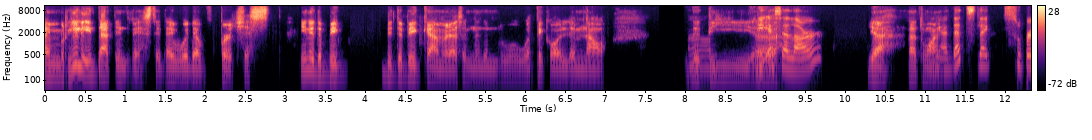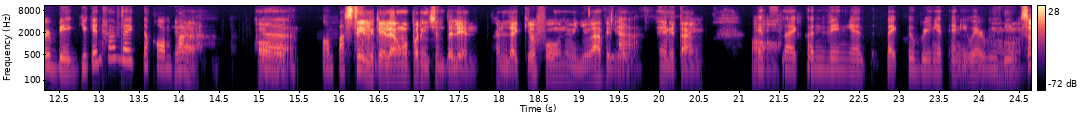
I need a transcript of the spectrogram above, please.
I'm really that invested, I would have purchased, you know, the big the, the big cameras, know what they call them now. The Um, the uh, DSLR. Yeah, that one. Yeah, that's like super big. You can have like the compact, Yeah. Oo. the compact Still, one. kailangan mo pa rin siyang dalhin. Unlike your phone, I mean, you have it Yeah. anytime. Oo. It's like convenient like to bring it anywhere with you. Oo. Sa,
